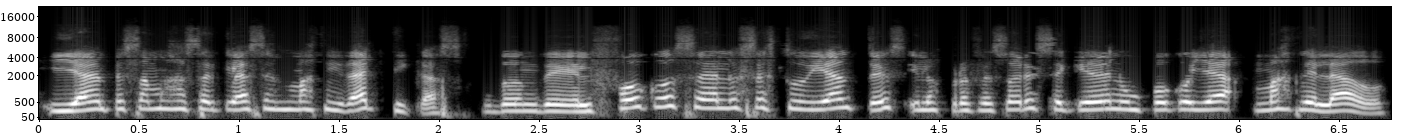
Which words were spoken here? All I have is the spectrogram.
y ya empezamos a hacer clases más didácticas, donde el foco sea los estudiantes y los profesores se queden un poco ya más de lado,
